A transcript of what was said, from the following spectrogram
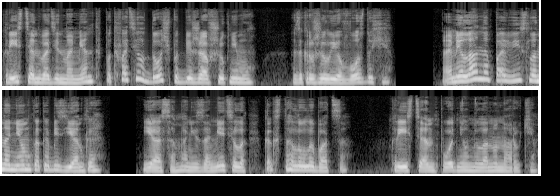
Кристиан в один момент подхватил дочь, подбежавшую к нему, закружил ее в воздухе, а Милана повисла на нем, как обезьянка. Я сама не заметила, как стала улыбаться. Кристиан поднял Милану на руки.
